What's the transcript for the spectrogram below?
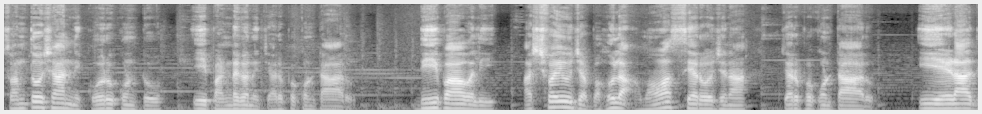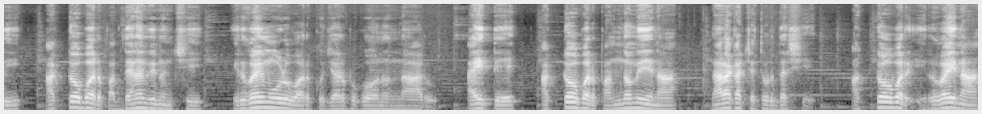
సంతోషాన్ని కోరుకుంటూ ఈ పండుగను జరుపుకుంటారు. దీపావళి అశ్వయుజ బహుళ అమావాస్య రోజున జరుపుకుంటారు. ఈ ఏడాది అక్టోబర్ పద్దెనిమిది నుంచి ఇరవై మూడు వరకు జరుపుకోనున్నారు. అయితే అక్టోబర్ పంతొమ్మిదిన నరక చతుర్దశి అక్టోబర్ ఇరవైన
